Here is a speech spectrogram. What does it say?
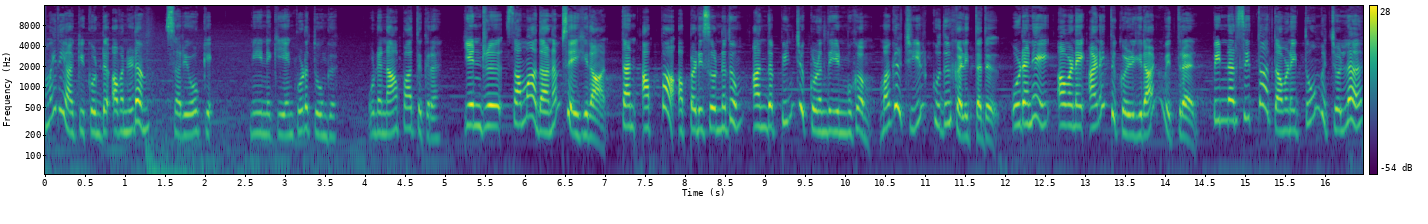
அமைதியாக்கிக் கொண்டு அவனிடம் சரி ஓகே நீ இன்னைக்கு என் கூட தூங்கு. உன்னை நான் பாத்துக்கிறேன் என்று சமாதானம் செய்கிறான். தன் அப்பா அப்படி சொன்னதும் அந்த பிஞ்சு குழந்தையின் முகம் மகிழ்ச்சியில் குதூகலித்தது. உடனே அவனை அணைத்துக் கொள்கிறான் மித்ரன். பின்னர் சித்தார்த் அவனை தூங்கச் சொல்ல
